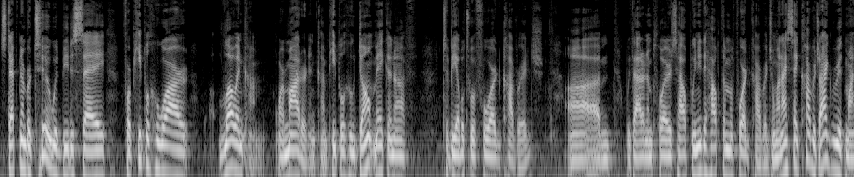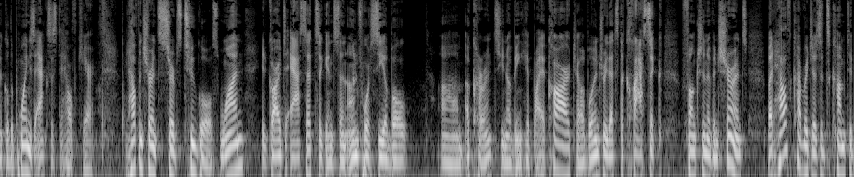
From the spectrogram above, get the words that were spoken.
Step number two would be to say for people who are low income or moderate income, people who don't make enough to be able to afford coverage. Um, without an employer's help, we need to help them afford coverage. And when I say coverage, I agree with Michael. The point is access to health care. Health insurance serves two goals. One, it guards assets against an unforeseeable um, occurrence, you know, being hit by a car, terrible injury. That's the classic function of insurance. But health coverage, as it's come to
